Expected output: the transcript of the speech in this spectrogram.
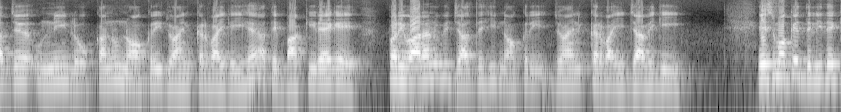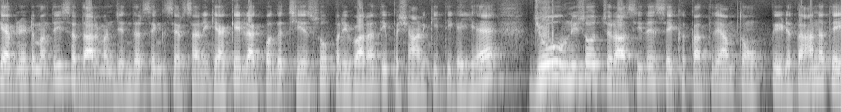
ਅੱਜ 19 ਲੋਕਾਂ ਨੂੰ ਨੌਕਰੀ ਜੁਆਇਨ ਕਰਵਾਈ ਗਈ ਹੈ ਅਤੇ ਬਾਕੀ ਰਹਿ ਗਏ ਪਰਿਵਾਰਾਂ ਨੂੰ ਵੀ ਜਲਦ ਹੀ ਨੌਕਰੀ ਜੁਆਇਨ ਕਰਵਾਈ ਜਾਵੇਗੀ। ਇਸ ਮੌਕੇ ਦਿੱਲੀ ਦੇ ਕੈਬਨਿਟ ਮੰਤਰੀ ਸਰਦਾਰ ਮਨਜਿੰਦਰ ਸਿੰਘ ਸਿਰਸਾ ਨੇ ਕਿਹਾ ਕਿ ਲਗਭਗ 600 ਪਰਿਵਾਰਾਂ ਦੀ ਪਛਾਣ ਕੀਤੀ ਗਈ ਹੈ, ਜੋ 1984 ਦੇ ਸਿੱਖ ਕਤਲੇਆਮ ਤੋਂ ਪੀੜਤ ਹਨ ਅਤੇ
